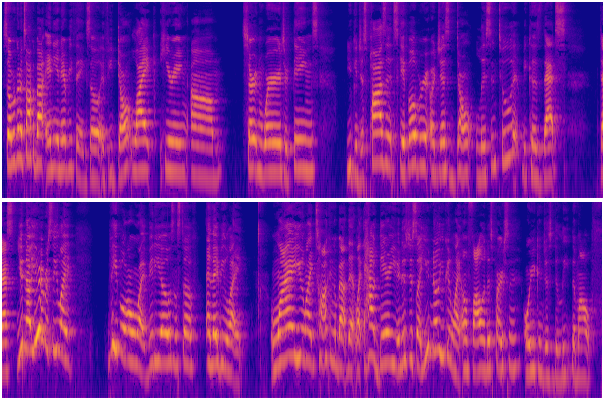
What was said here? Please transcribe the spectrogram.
so we're gonna talk about any and everything. So if you don't like hearing um, certain words or things you could just pause it, skip over it, or just don't listen to it because that's that's you know, you ever see like people on like videos and stuff and they be like, Why are you like talking about that? Like, how dare you? And it's just like you know you can like unfollow this person or you can just delete them off.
